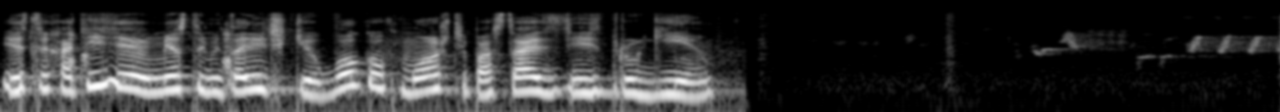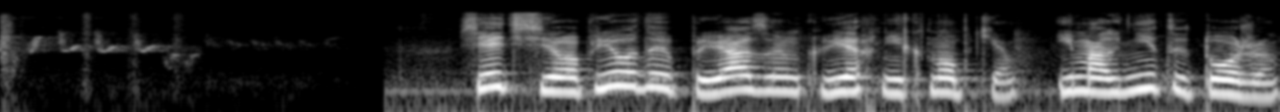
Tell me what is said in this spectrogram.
Если хотите, вместо металлических блоков можете поставить здесь другие. Все эти сервоприводы привязываем к верхней кнопке. И магниты тоже.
